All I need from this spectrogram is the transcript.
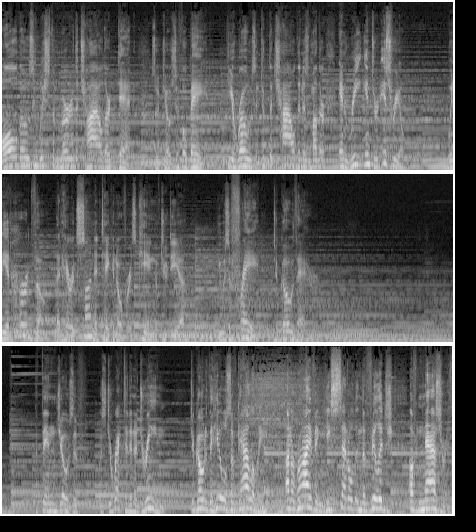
All those who wish to murder the child are dead. So Joseph obeyed. He arose and took the child and his mother and re entered Israel. When he had heard, though, that Herod's son had taken over as king of Judea, he was afraid to go there. But then Joseph was directed in a dream to go to the hills of Galilee. On arriving, he settled in the village of Nazareth,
